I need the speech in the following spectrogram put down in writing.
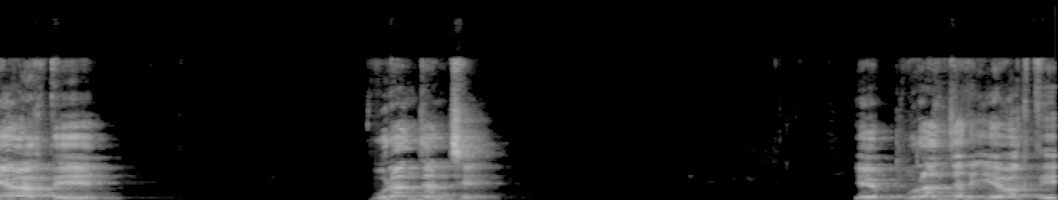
એ વખતે પુરંજન છે. એ પુરંજન એ વખતે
